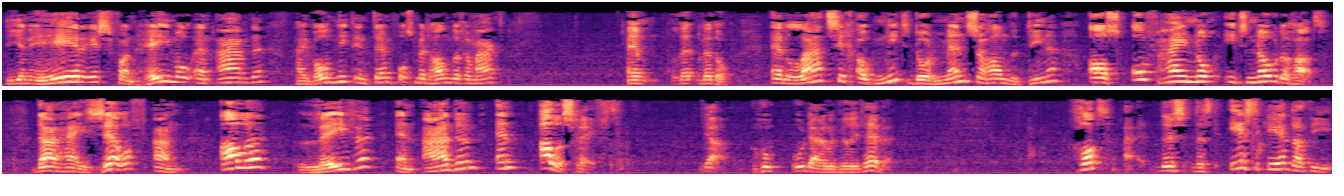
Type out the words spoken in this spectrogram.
die een Heer is van hemel en aarde. Hij woont niet in tempels met handen gemaakt. En let, op. En laat zich ook niet door mensenhanden dienen, alsof hij nog iets nodig had. Daar hij zelf aan alle leven en adem en alles geeft. Ja, hoe, hoe duidelijk wil je het hebben? God, dus dat is de eerste keer dat hij,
